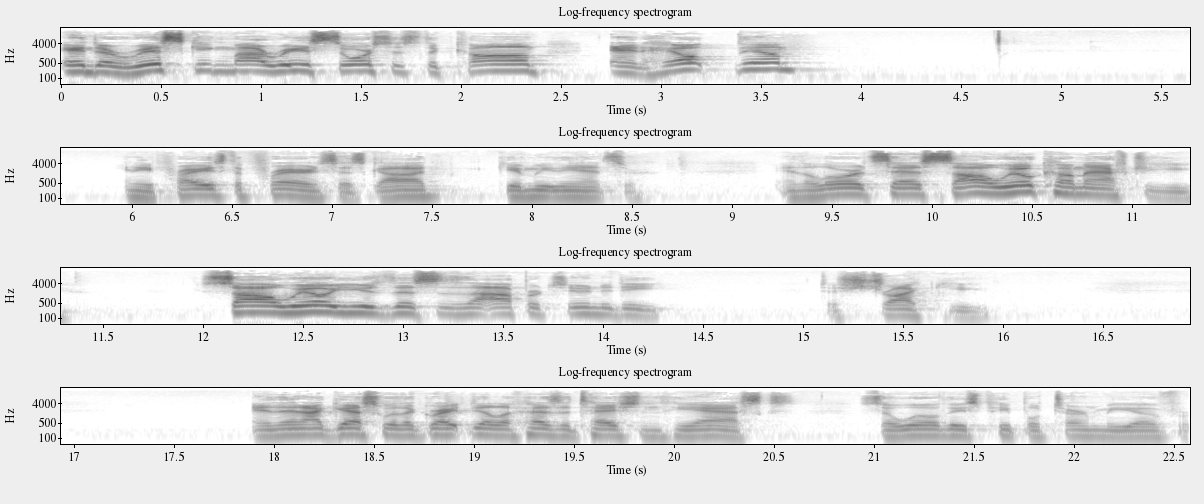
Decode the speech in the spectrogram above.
and to risking my resources to come and help them? And he prays the prayer and says, God, give me the answer. And the Lord says, Saul will come after you. Saul will use this as an opportunity to strike you. And then I guess with a great deal of hesitation, he asks, So will these people turn me over?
